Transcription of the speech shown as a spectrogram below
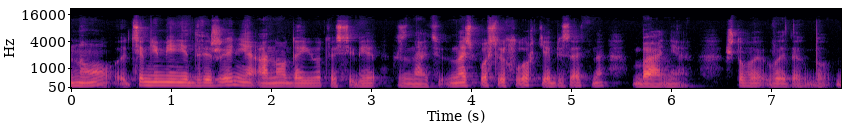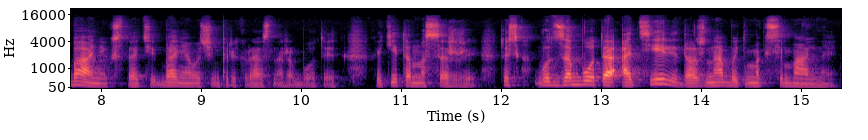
Но, тем не менее, движение, оно дает о себе знать. Значит, после хлорки обязательно баня, чтобы выдох был. Баня, кстати, баня очень прекрасно работает. Какие-то массажи. То есть вот забота о теле должна быть максимальной.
